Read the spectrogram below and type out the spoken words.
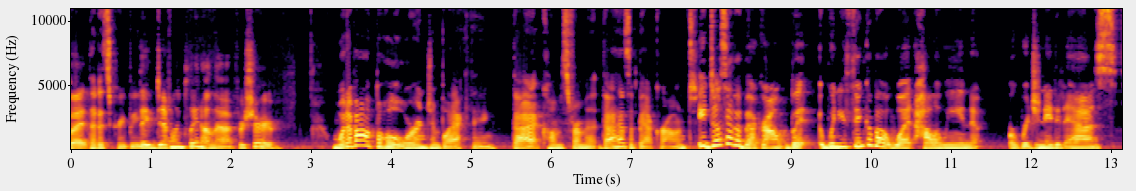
But That is creepy. they definitely played on that for sure. what about the whole orange and black thing? That comes from it. That has a background. It does have a background, but when you think about what Halloween originated as,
